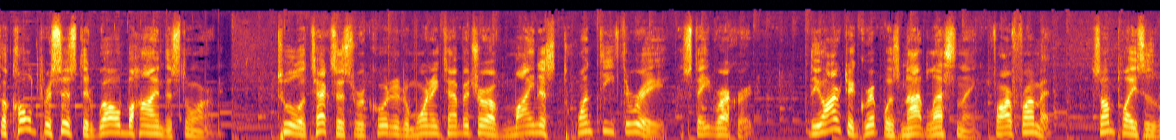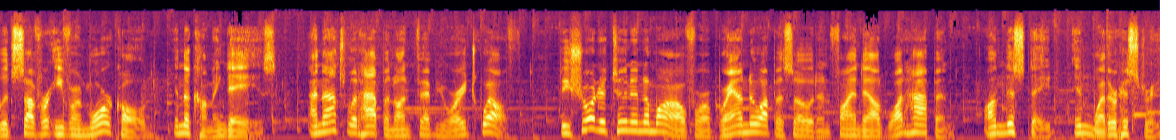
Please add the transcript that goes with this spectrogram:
The cold persisted well behind the storm. Tulia, Texas recorded a morning temperature of minus 23, a state record. The Arctic grip was not lessening, far from it. Some places would suffer even more cold in the coming days. And that's what happened on February 12th. Be sure to tune in tomorrow for a brand new episode and find out what happened on this date in weather history.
